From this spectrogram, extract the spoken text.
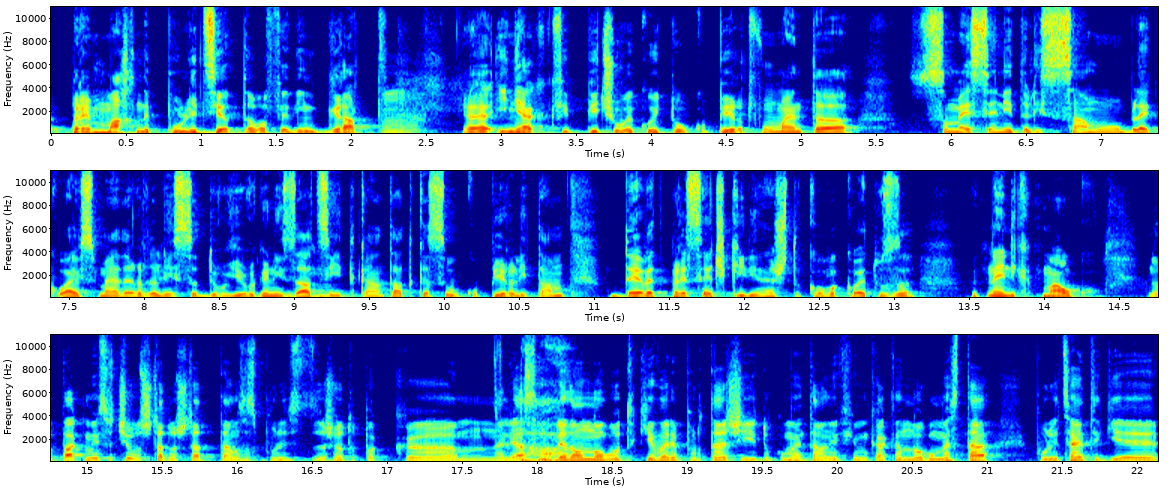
премахне полицията в един град. Mm. И някакви пичове, които окупират в момента са месени, дали са само Black Lives Matter, дали са други организации mm. и така нататък, са окупирали там 9 пресечки или нещо такова, което за не е никак малко. Но пак мисля, че от щат до щат там с полицията, защото пък нали, аз съм гледал много такива репортажи и документални филми, как на много места полицайите ги е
